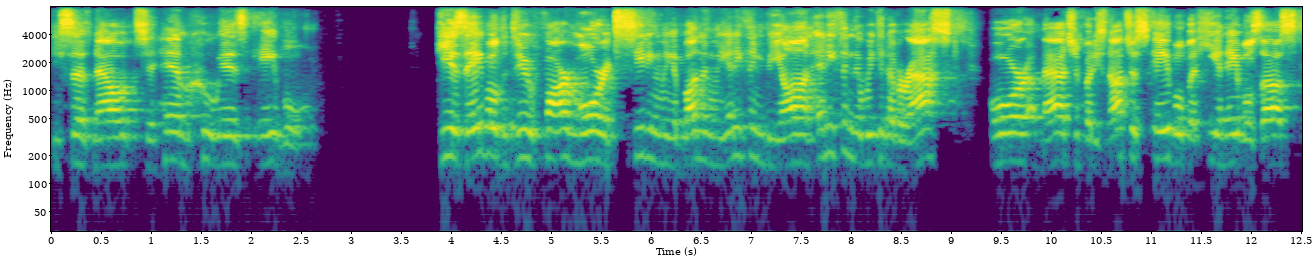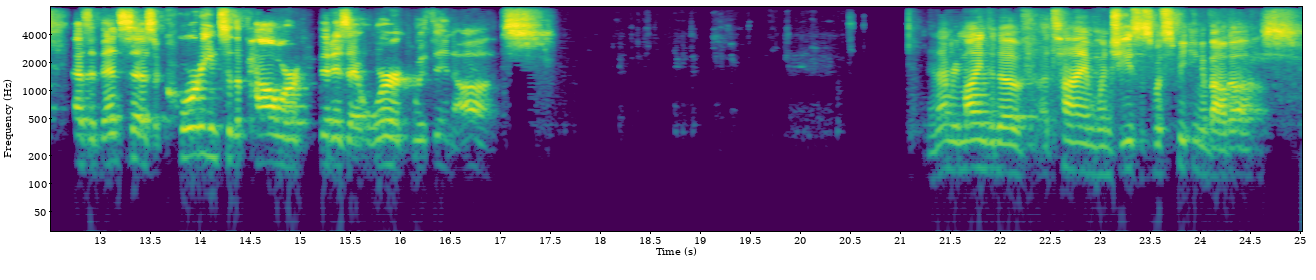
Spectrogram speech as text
he says, Now to him who is able, he is able to do far more exceedingly abundantly, anything beyond anything that we could ever ask or imagine, but he's not just able, but he enables us, as it then says, according to the power that is at work within us. And I'm reminded of a time when Jesus was speaking about us,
